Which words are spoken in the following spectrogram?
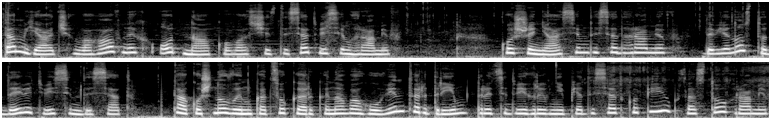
та м'яч. Вага в них однакова 68 грамів. Кошеня 70 грамів 99,80. Також новинка цукерки на вагу Winter Dream 32 гривні 50 копійок за 100 грамів.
